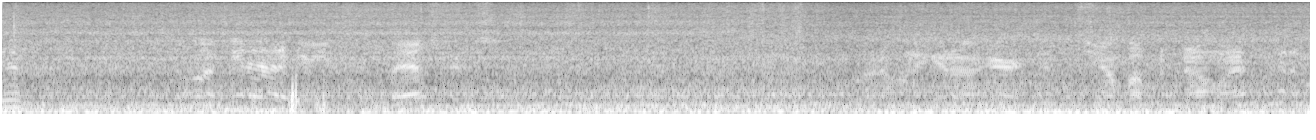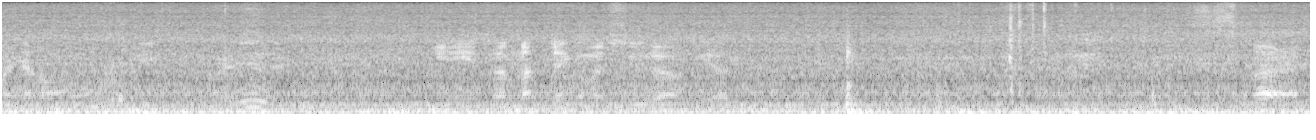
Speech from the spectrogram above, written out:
Yeah. Come on, get out of here, you little bastards. I don't want to get out here and just jump up and down. What am I going to be? Idiots. I'm not taking my suit off yet. Alright.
